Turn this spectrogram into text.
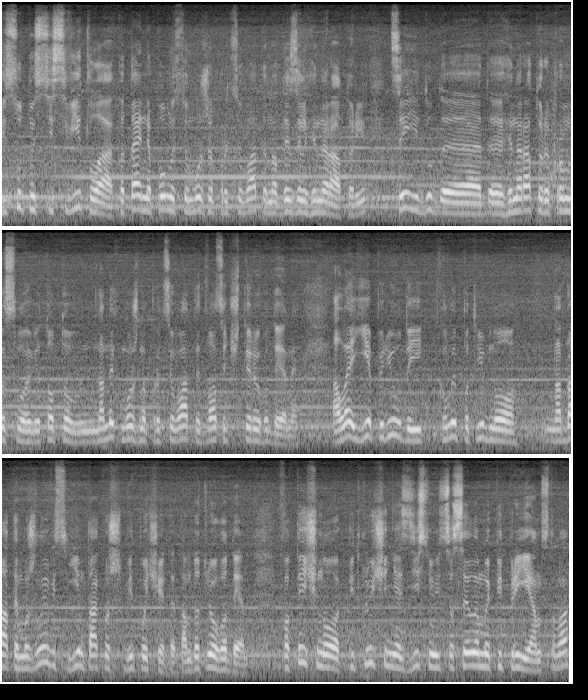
відсутності світла котельня повністю може працювати на дизель-генераторі. Це йдуть е, генератори промислові, тобто на них можна працювати 24 години. Але є періоди, коли потрібно надати можливість їм також відпочити там до 3 годин. Фактично підключення здійснюється силами підприємства.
